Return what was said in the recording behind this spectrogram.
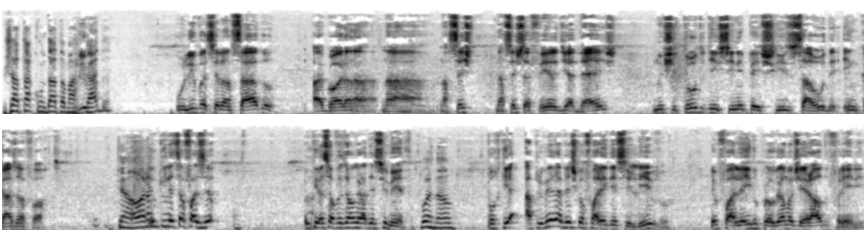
Já está com data marcada? O livro, o livro, vai ser lançado agora na, na, na sexta, na sexta-feira, dia 10, no Instituto de Ensino e Pesquisa e Saúde em Casa Forte. Tem a hora. Eu queria só fazer. Eu queria só fazer um agradecimento. Pois não. Porque a primeira vez que eu falei desse livro, eu falei no programa Geraldo Freire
